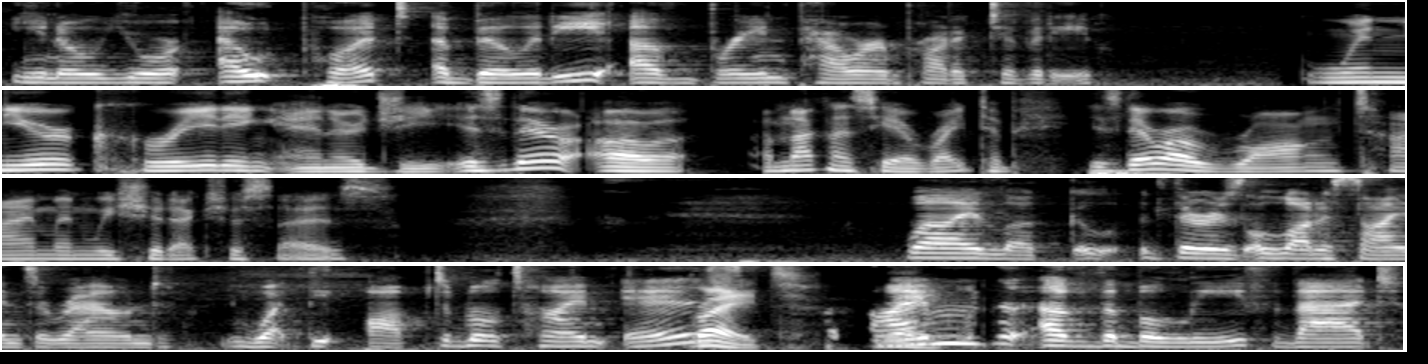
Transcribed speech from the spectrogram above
you know, your output ability of brain power and productivity. When you're creating energy, is there a I'm not going to say a right time. Is there a wrong time when we should exercise? Well, I look, there's a lot of signs around what the optimal time is. Right. I'm right. of the belief that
